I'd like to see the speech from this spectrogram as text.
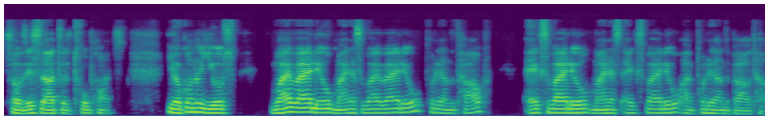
So these are the two points. You're going to use y value minus y value, put it on the top, x value minus x value and put it on the bottom.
